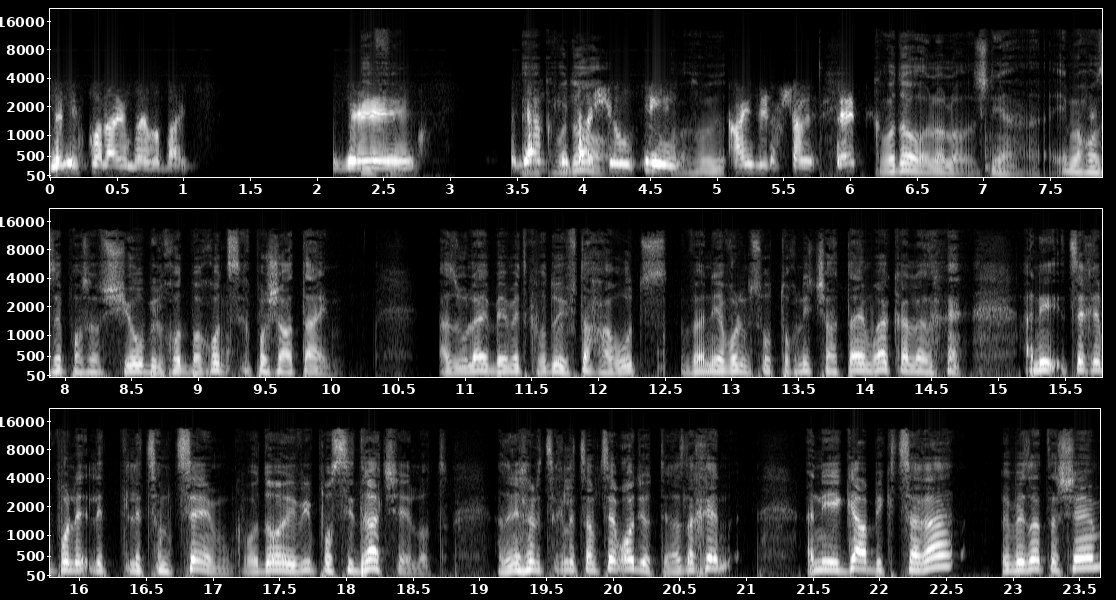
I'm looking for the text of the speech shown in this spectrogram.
נניח כל היום היה בבית. וגם כבודו, כבודו, זה לא, לא, שנייה. אם אנחנו נעשה פה עכשיו שיעור בהלכות ברכות, צריך פה שעתיים. אז אולי באמת כבודו יפתח ערוץ, ואני אבוא למסור תוכנית שעתיים רק על... אני צריך פה לצמצם, כבודו הביא פה סדרת שאלות. אז אני עכשיו צריך לצמצם עוד יותר. אז לכן, אני אגע בקצרה, ובעזרת השם,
